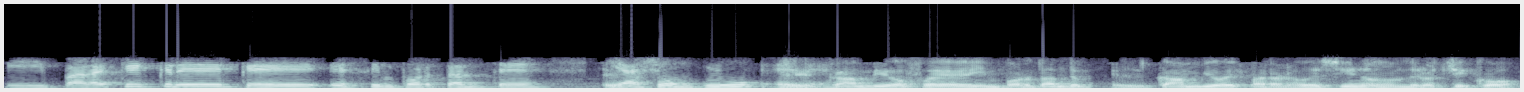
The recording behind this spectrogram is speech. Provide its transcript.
¿Y para qué cree que es importante que haya un club? El cambio fue importante. El cambio es para los vecinos, donde los chicos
